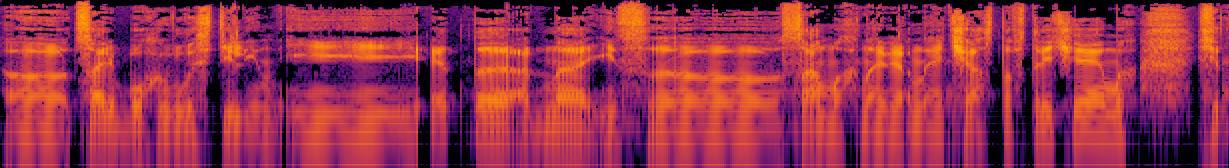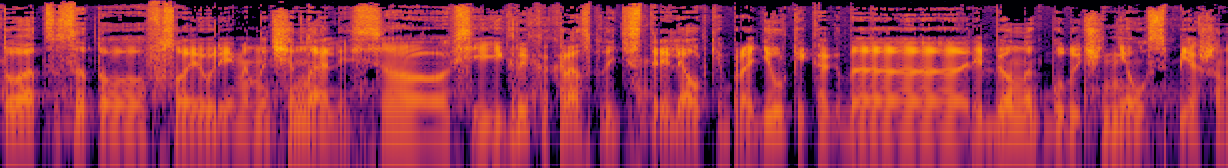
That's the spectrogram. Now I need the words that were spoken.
царь, бог и властелин. И это одна из самых, наверное, часто встречаемых ситуаций. С этого в свое время начинались все игры, как раз вот эти стрелялки-бродилки, когда ребенок, будучи не успешен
